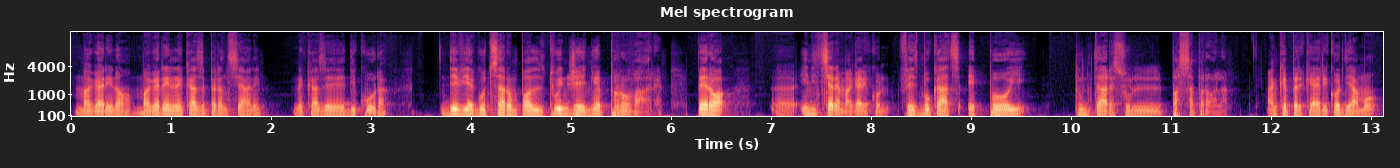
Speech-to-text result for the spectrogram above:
Magari no, magari nelle case per anziani? Le case di cura, devi aguzzare un po' il tuo ingegno e provare. Però eh, iniziare magari con Facebook Ads e poi puntare sul passaparola. Anche perché ricordiamo,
